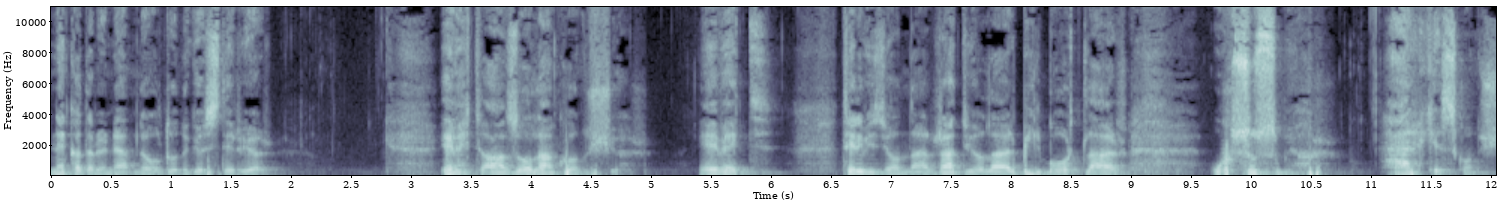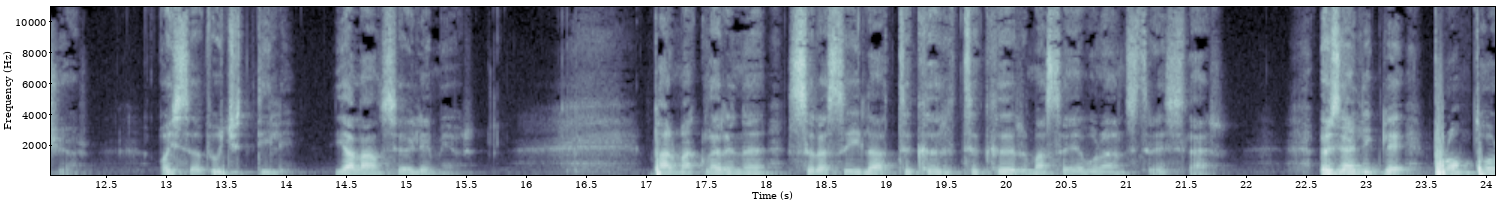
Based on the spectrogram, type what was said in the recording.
ne kadar önemli olduğunu gösteriyor. Evet ağzı olan konuşuyor. Evet televizyonlar, radyolar, billboardlar susmuyor. Herkes konuşuyor. Oysa vücut dili yalan söylemiyor. Parmaklarını sırasıyla tıkır tıkır masaya vuran stresler. Özellikle prompter,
